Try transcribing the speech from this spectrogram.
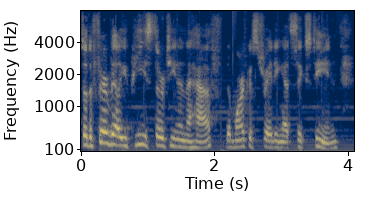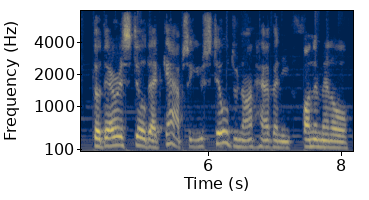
So the fair value P is 13 and a half. The market's trading at 16. So there is still that gap. So you still do not have any fundamental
